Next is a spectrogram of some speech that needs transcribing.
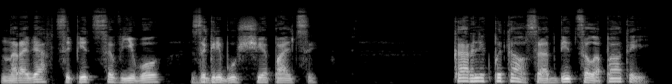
норовя вцепиться в его загребущие пальцы. Карлик пытался отбиться лопатой,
